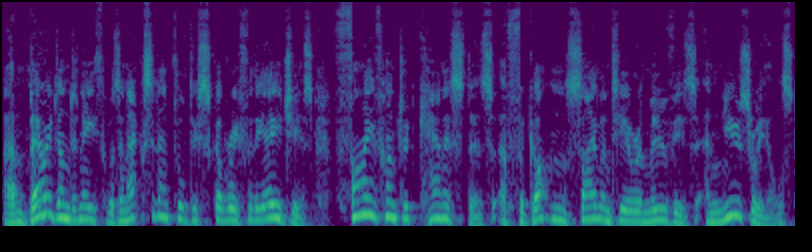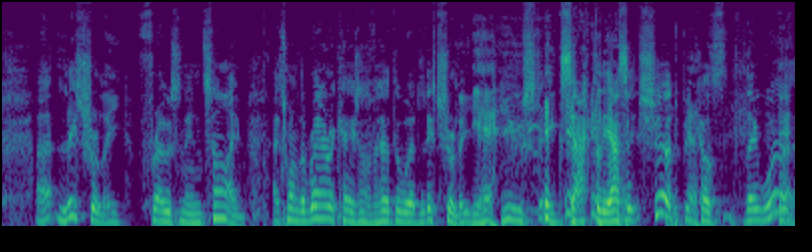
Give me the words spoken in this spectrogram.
Um, buried underneath was an accidental discovery for the ages: 500 canisters of forgotten silent era movies and newsreels, uh, literally frozen in time. It's one of the rare occasions I've heard the word literally Yeah. used exactly as it should because they were.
